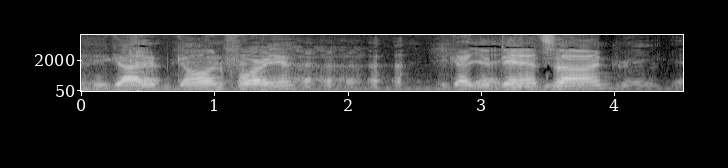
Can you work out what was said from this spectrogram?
fun. He got Yeah. it going for you. You got Yeah, your he- dance he on. Great, yeah.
